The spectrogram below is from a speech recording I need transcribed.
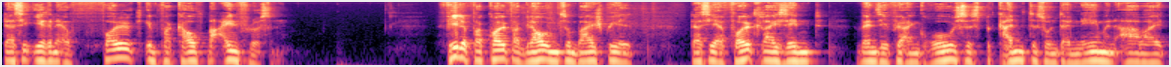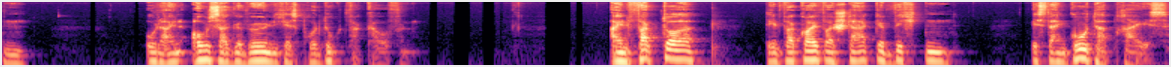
dass sie ihren Erfolg im Verkauf beeinflussen. Viele Verkäufer glauben zum Beispiel, dass sie erfolgreich sind, wenn sie für ein großes, bekanntes Unternehmen arbeiten oder ein außergewöhnliches Produkt verkaufen. Ein Faktor, den Verkäufer stark gewichten, ist ein guter Preis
